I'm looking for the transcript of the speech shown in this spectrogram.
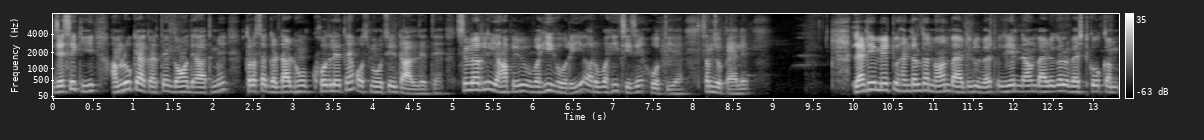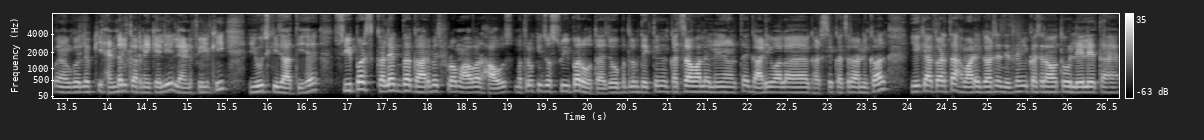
जैसे कि हम लोग क्या करते हैं? गाँव देहात में थोड़ा सा गड्ढा ढूंढ, खोद लेते हैं और उसमें वो चीज़ डाल देते हैं। सिमिलरली यहाँ पे भी वही हो रही है और वही चीज़ें होती है। समझो पहले। लैंड ही made to handle the non biodegradable waste ये नॉन बायोटिकल वेस्ट को मतलब कि हैंडल करने के लिए लैंडफिल की यूज़ की जाती है। Sweepers collect the garbage from our house मतलब कि जो स्वीपर होता है, जो मतलब देखते हैं कचरा वाला लेने आता है, गाड़ी वाला है, घर से कचरा निकाल, ये क्या करता है? हमारे घर से जितने भी कचरा होता है वो ले लेता है।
